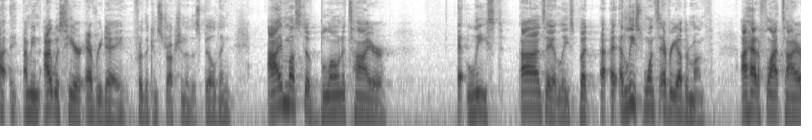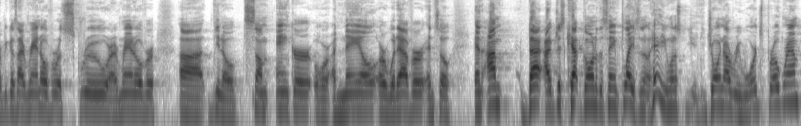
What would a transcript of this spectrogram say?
I, I, mean, I was here every day for the construction of this building. I must have blown a tire at least, I'd say at least, but at least once every other month. I had a flat tire because I ran over a screw or I ran over, uh, you know, some anchor or a nail or whatever. And so, and I'm back, I've just kept going to the same place. And, hey, you want to join our rewards program?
